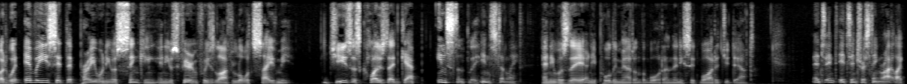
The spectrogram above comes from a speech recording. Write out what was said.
But whenever he said that prayer when he was sinking and he was fearing for his life, Lord, save me, Jesus closed that gap instantly. Instantly. And he was there and he pulled him out of the water. And then he said, Why did you doubt? It's it's interesting, right? Like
